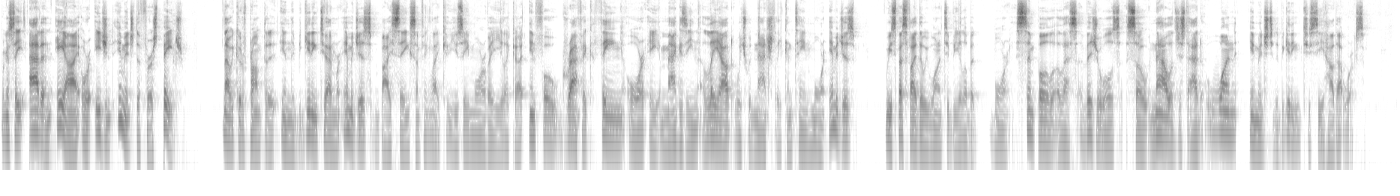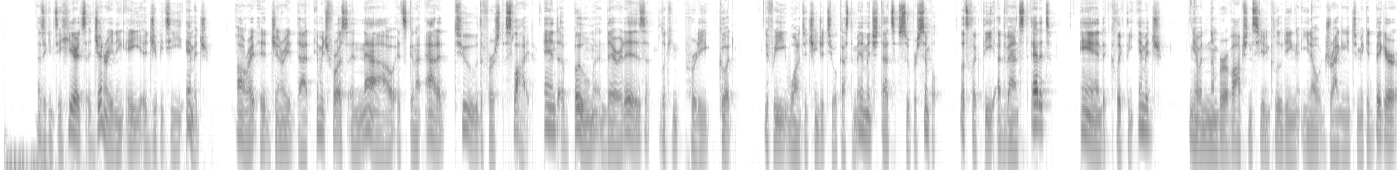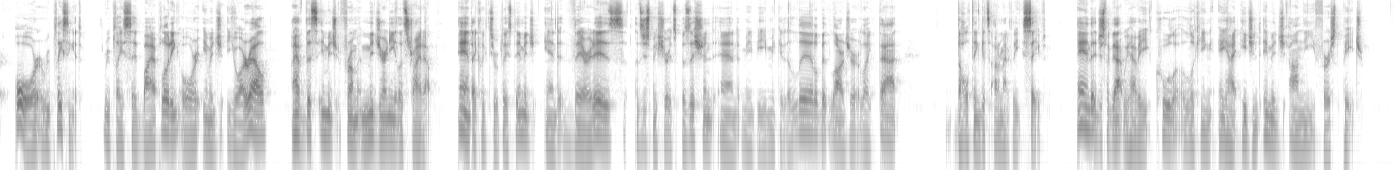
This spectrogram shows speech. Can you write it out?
We're going to say add an AI or agent image to the first page. Now we could have prompted it in the beginning to add more images by saying something like use a more of a like a infographic thing or a magazine layout, which would naturally contain more images. We specified that we want it to be a little bit more simple, less visuals. So now let's just add one image to the beginning to see how that works. As you can see here, it's generating a GPT image. All right, it generated that image for us, and now it's going to add it to the first slide. And boom, there it is, looking pretty good. If we wanted to change it to a custom image, that's super simple. Let's click the advanced edit and click the image. You have a number of options here, including, you know, dragging it to make it bigger or replacing it. Replace it by uploading or image URL I have this image from Midjourney. Let's try it out. And I click to replace the image and there it is. Let's just make sure it's positioned and maybe make it a little bit larger like that. The whole thing gets automatically saved. And just like that, we have a cool looking AI agent image on the first page.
